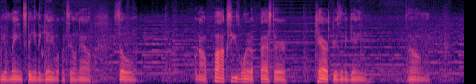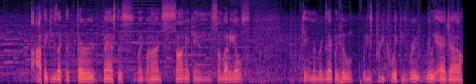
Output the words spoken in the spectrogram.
be a mainstay in the game up until now. So now Fox, he's one of the faster characters in the game. Um, I think he's like the third fastest, like behind Sonic and somebody else. Can't remember exactly who, but he's pretty quick. He's really, really agile.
